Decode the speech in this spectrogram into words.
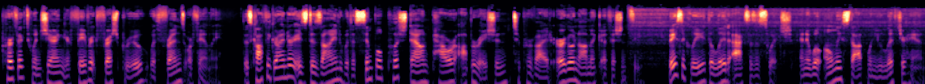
perfect when sharing your favorite fresh brew with friends or family. This coffee grinder is designed with a simple push down power operation to provide ergonomic efficiency. Basically, the lid acts as a switch, and it will only stop when you lift your hand.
